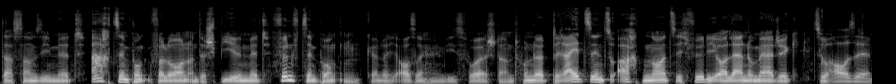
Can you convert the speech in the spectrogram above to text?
Das haben sie mit 18 Punkten verloren und das Spiel mit 15 Punkten. Könnt ihr euch ausrechnen, wie es vorher stand. 113 zu 98 für die Orlando Magic zu Hause.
